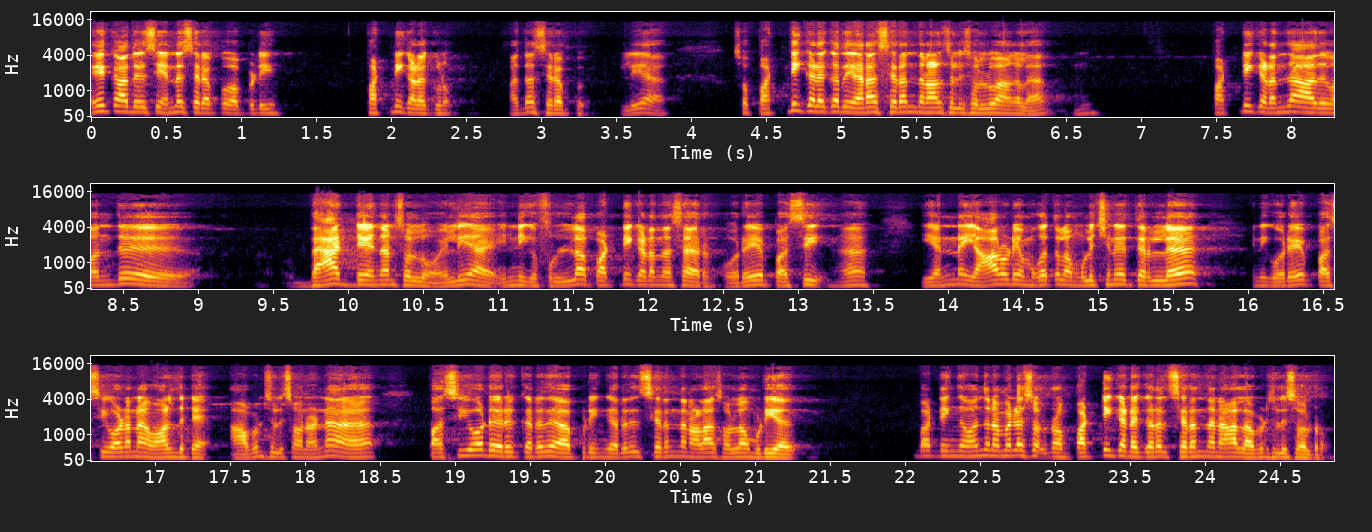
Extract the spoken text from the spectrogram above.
ஏகாதசி என்ன சிறப்பு அப்படி? பட்னி கிடக்கணும். அதுதான் சிறப்பு இல்லையா? ஸோ பட்னி கிடக்கிறது யாராவது சிறந்த நாள் சொல்லி சொல்லுவாங்களா? பட்னி கிடந்தா அது வந்து பேட் டே தான் சொல்லுவோம் இல்லையா? இன்னைக்கு ஃபுல்லா பட்னி கிடந்தேன் சார் ஒரே பசி ஆ, என்ன யாருடைய முகத்துல முழிச்சுனே தெரியல. இன்னைக்கு ஒரே பசியோட நான் வாழ்ந்துட்டேன். அப்படின்னு சொல்லி சொன்னோன்னா பசியோடு இருக்கிறது அப்படிங்கிறது சிறந்த நாளாக சொல்ல முடியாது. பட் இங்கே வந்து நம்ம என்ன சொல்கிறோம் பட்னி கிடக்கிறது சிறந்த நாள் அப்படின்னு சொல்லி சொல்கிறோம்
